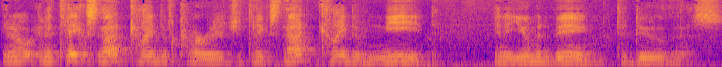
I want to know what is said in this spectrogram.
You know, and it takes that kind of courage, it takes that kind of need in a human being to do this.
